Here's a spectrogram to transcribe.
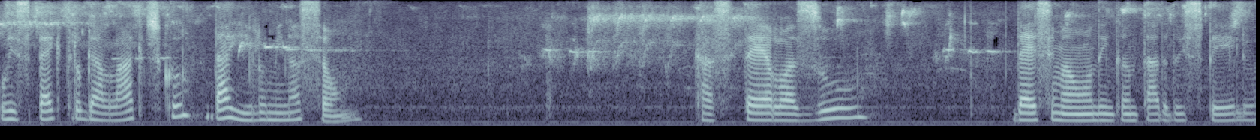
o espectro galáctico da iluminação. Castelo azul Décima onda encantada do espelho,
